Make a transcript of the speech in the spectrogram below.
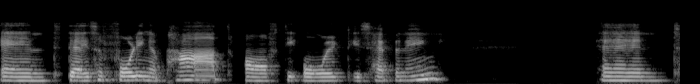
and there is a falling apart of the old is happening. And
